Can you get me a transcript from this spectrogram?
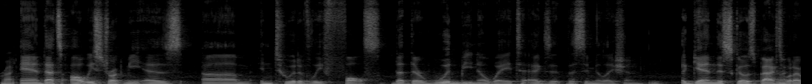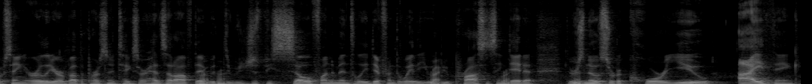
Right. And that's always struck me as um, intuitively false that there would be no way to exit the simulation. Again, this goes back to Right. what I was saying earlier about the person who takes their headset off. They Right, would, right. it would just be so fundamentally different the way that you would be processing data. There's no sort of core you, I think.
